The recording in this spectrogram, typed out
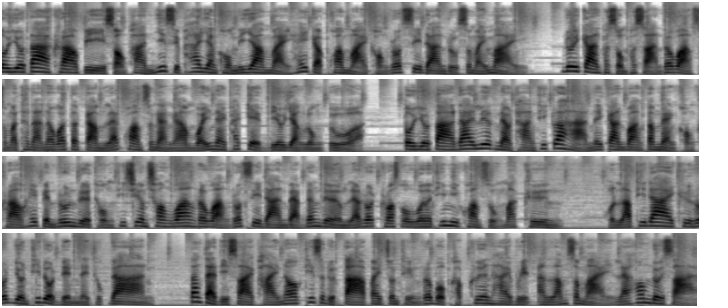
โตโยต้าคราวปี 2025 ยังคงนิยามใหม่ให้กับความหมายของรถซีดานหรูสมัยใหม่ ด้วยการผสมผสานระหว่างสมรรถนะนวัตกรรมและความสง่างามไว้ในแพ็กเกจเดียวอย่างลงตัว โตโยต้าได้เลือกแนวทางที่กล้าหาญในการวางตำแหน่งของคราวให้เป็นรุ่นเรือธงที่เชื่อมช่องว่างระหว่างรถซีดานแบบดั้งเดิมและรถ crossover ที่มีความสูงมากขึ้น ผลลัพธ์ที่ได้คือรถยนต์ที่โดดเด่นในทุกด้านตั้งแต่ดีไซน์ภายนอกที่สะดุดตาไปจนถึงระบบขับเคลื่อนไฮบริดอันล้ำสมัย และห้องโดยสาร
